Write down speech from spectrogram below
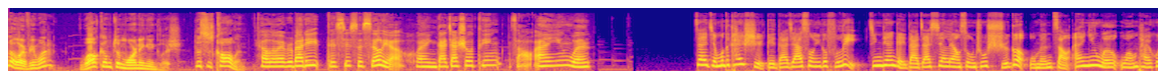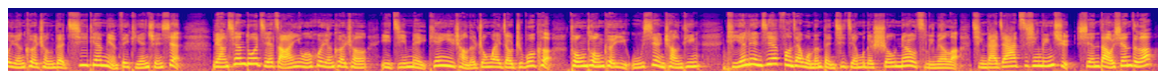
Hello, everyone. Welcome to Morning English. This is Colin. Hello, everybody. This is Cecilia. 欢迎大家收听早安英文。 在节目的开始，给大家送一个福利。今天给大家限量送出十个我们早安英文王牌会员课程的七天免费体验权限，两千多节早安英文会员课程以及每天一场的中外教直播课，通通可以无限畅听。体验链接放在我们本期节目的 show notes 里面了，请大家自行领取，先到先得。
